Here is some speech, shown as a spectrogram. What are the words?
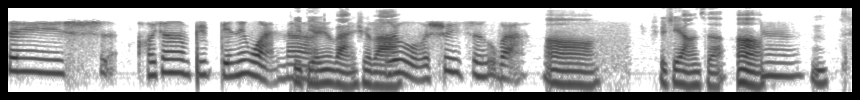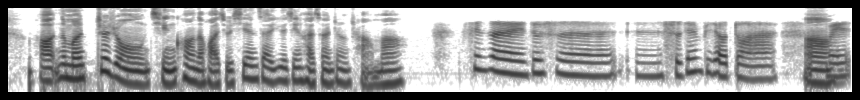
在是。好像比别人晚呢，比别人晚是吧？十五岁之后吧。啊，是这样子，嗯嗯嗯。好，那么这种情况的话，就现在月经还算正常吗？现在就是嗯，时间比较短，每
